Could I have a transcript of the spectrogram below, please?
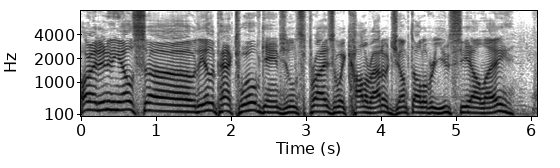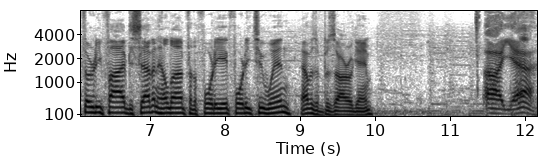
All right, anything else? Uh, the other Pac-12 games. You're a little surprised the way Colorado jumped all over UCLA, 35 to seven, held on for the 48-42 win. That was a bizarro game. Uh, yeah,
